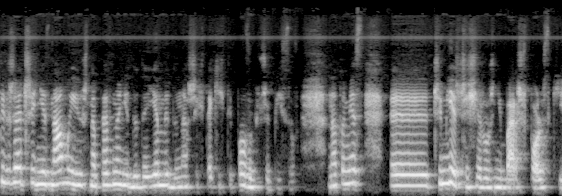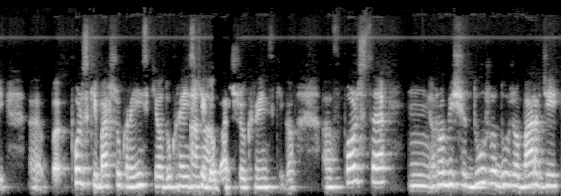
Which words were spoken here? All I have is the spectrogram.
tych rzeczy nie znamy i już na pewno nie dodajemy do naszych takich typowych przepisów. Natomiast czym jeszcze się różni barsz polski, e, polski barszcz ukraiński od ukraińskiego Aha. barszu ukraińskiego. W Polsce mm, robi się dużo, dużo bardziej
